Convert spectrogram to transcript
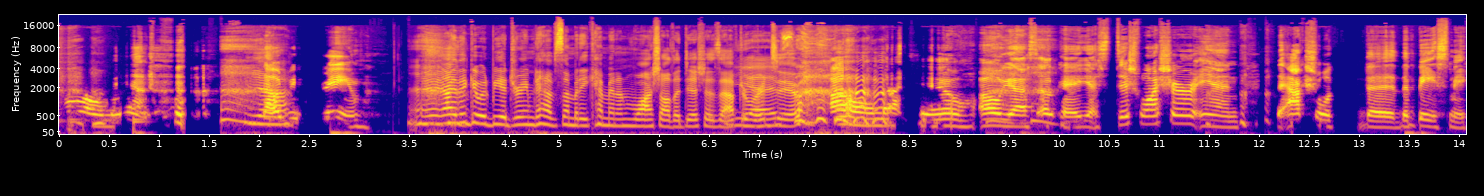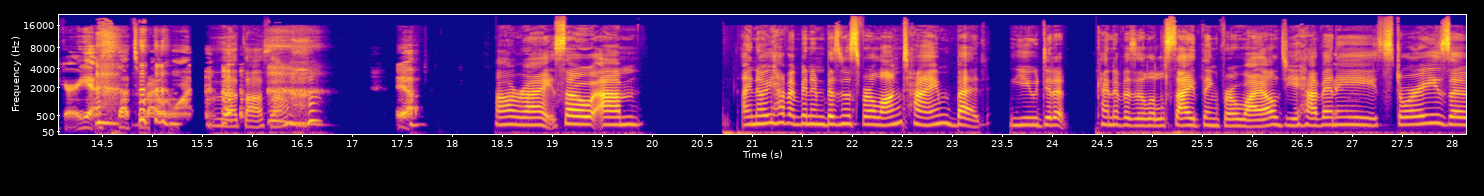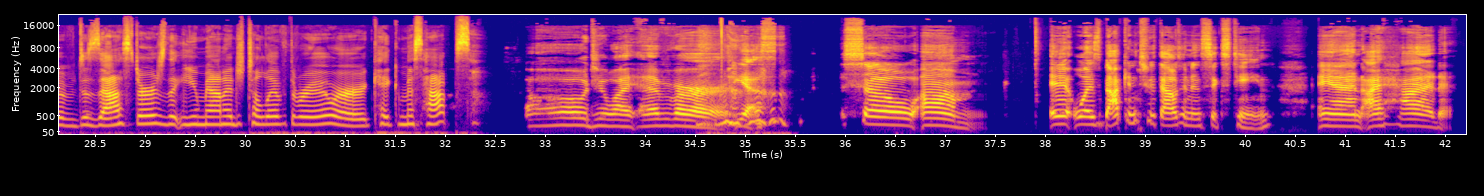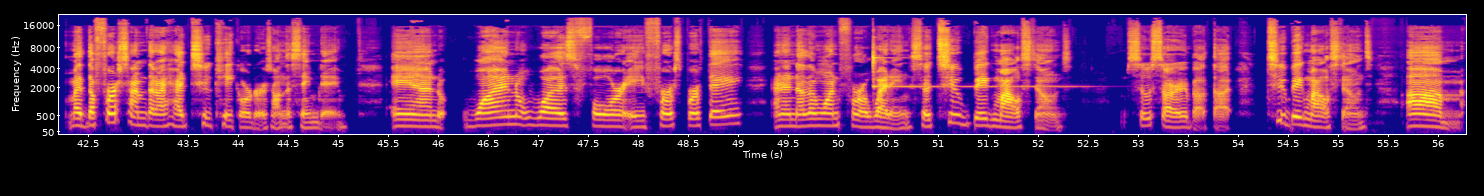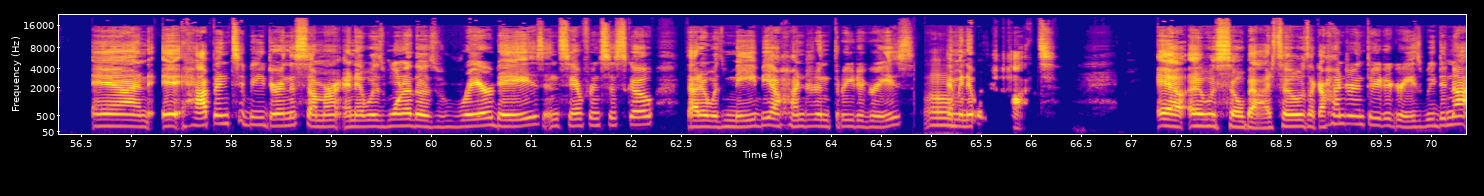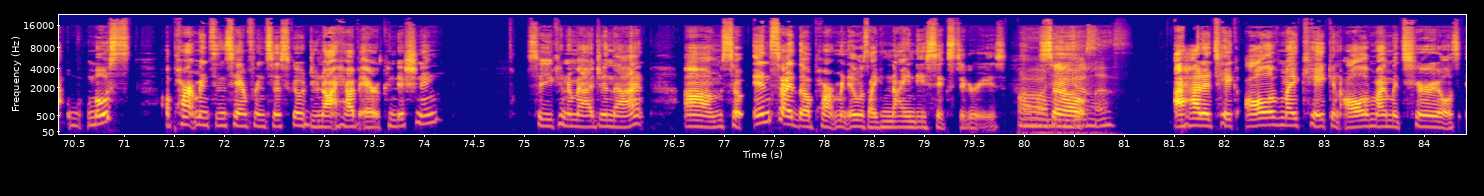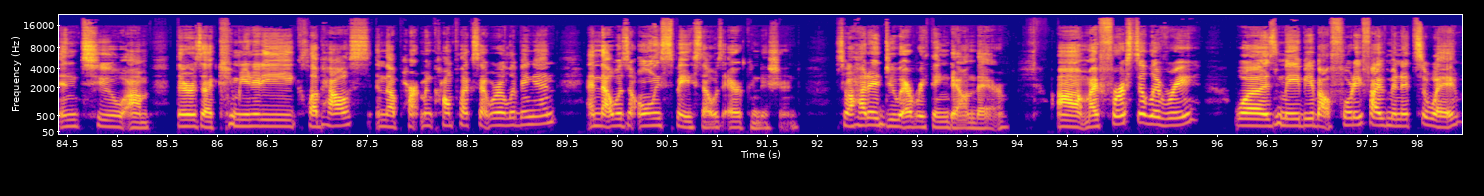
oh man, yeah. that would be a dream. I I think it would be a dream to have somebody come in and wash all the dishes afterward Yes. too. Oh, that too. Oh yes. Okay. Yes. Dishwasher and the actual the the base maker. Yes, that's what I would want. That's awesome. Yeah. All right. So, um, I know you haven't been in business for a long time, but you did it kind of as a little side thing for a while. Do you have any stories of disasters that you managed to live through or cake mishaps? Oh, do I ever? Yes. so, um, it was back in 2016, and I had my the first time that I had two cake orders on the same day, and one was for a first birthday, and another one for a wedding. So two big milestones. I'm so sorry about that. Two big milestones. Um, and it happened to be during the summer, and it was one of those rare days in San Francisco that it was maybe 103 degrees. Oh, I mean, it was hot. Yeah, it was so bad. So it was like 103 degrees. We did not, most apartments in San Francisco do not have air conditioning. So you can imagine that. Um, so inside the apartment, it was like 96 degrees. oh my So- goodness. I had to take all of my cake and all of my materials into um there's a community clubhouse in the apartment complex that we are living in and that was the only space that was air conditioned. So I had to do everything down there. Uh, my first delivery was maybe about 45 minutes away.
